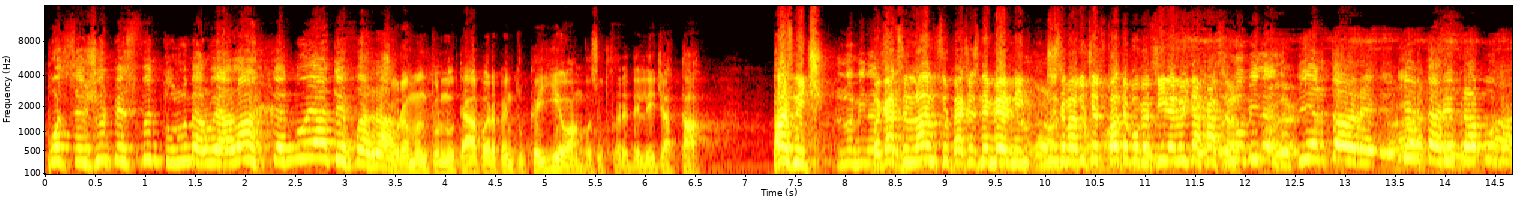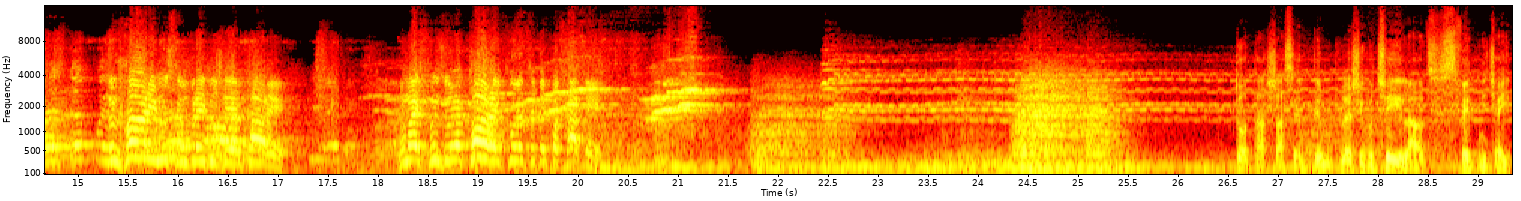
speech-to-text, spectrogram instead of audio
pot să jur pe Sfântul lumea lui Allah că nu e adevărat. Jurământul nu te apără pentru că eu am văzut fără de legea ta. Paznici! Luminăția- Băgați în lanțuri pe acest nemernic și să-mi aduceți toate bogățiile lui de acasă! Lumină, iertare, iertare, prea bunule stăpân. Tâlharii nu sunt vrednici de iertare! Numai spânzurătoare ai curăță de păcate! Tot așa se întâmplă și cu ceilalți sfetnici ai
